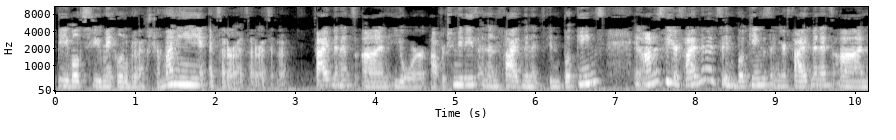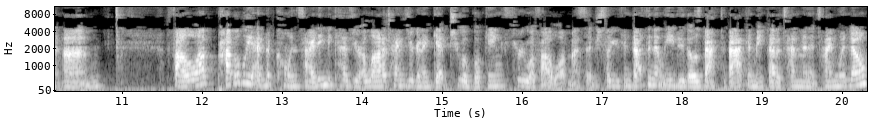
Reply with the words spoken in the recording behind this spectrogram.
be able to make a little bit of extra money, et cetera, et cetera, et cetera five minutes on your opportunities and then five minutes in bookings. And honestly, your five minutes in bookings and your five minutes on um, follow up probably end up coinciding because you're a lot of times you're going to get to a booking through a follow up message. So you can definitely do those back to back and make that a 10 minute time window.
